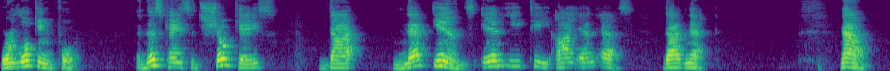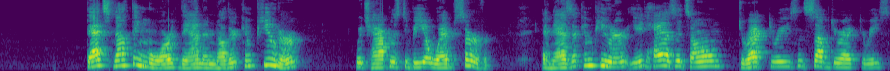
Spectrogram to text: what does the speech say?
we're looking for. In this case, it's showcase.netins, N-E-T-I-N-S, dot net. Now, that's nothing more than another computer, which happens to be a web server. And as a computer, it has its own directories and subdirectories,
